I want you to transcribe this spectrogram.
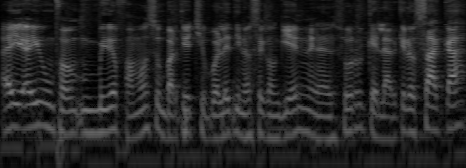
Hay, hay un, un video famoso, un partido de Chipoletti, no sé con quién, en el sur, que el arquero saca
